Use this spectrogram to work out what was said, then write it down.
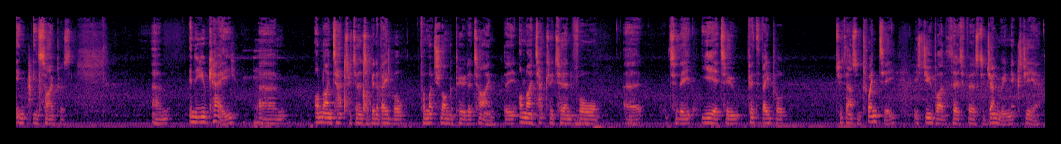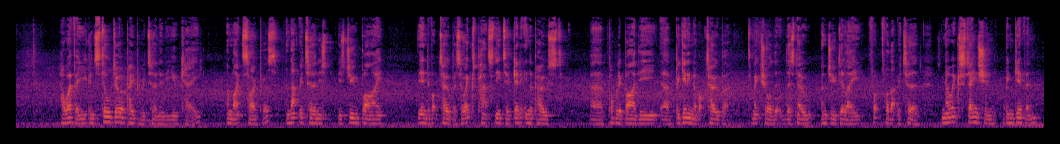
in, in Cyprus. Um, in the UK, um, online tax returns have been available for much longer period of time. The online tax return for uh, to the year to 5th of April 2020 is due by the 31st of January next year. However, you can still do a paper return in the UK, unlike Cyprus, and that return is, is due by the end of October. So expats need to get it in the post uh, probably by the uh, beginning of October to make sure that there's no undue delay for, for that return. No extension been given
